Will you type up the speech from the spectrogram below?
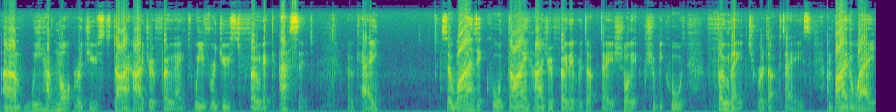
um, we have not reduced dihydrofolate, we've reduced folic acid. Okay, so why is it called dihydrofolate reductase? Surely it should be called folate reductase. And by the way,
